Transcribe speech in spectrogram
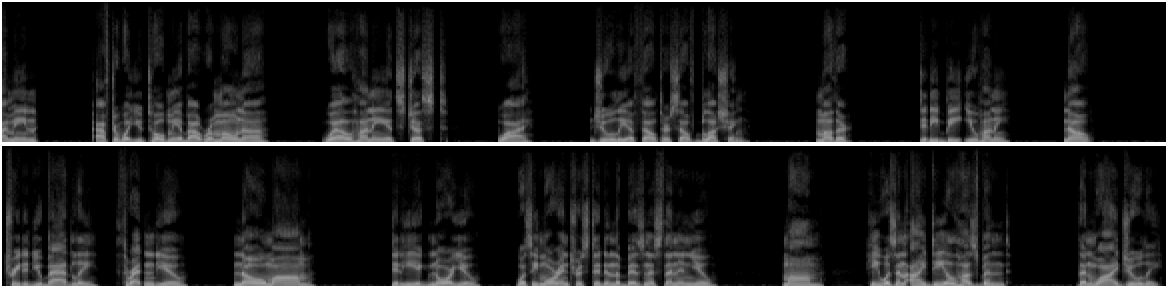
I mean, after what you told me about Ramona, well, honey, it's just... Why? Julia felt herself blushing. Mother, did he beat you, honey? No. Treated you badly? Threatened you? No, Mom. Did he ignore you? Was he more interested in the business than in you? Mom, he was an ideal husband. Then why, Julie?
